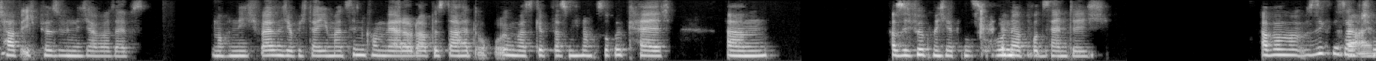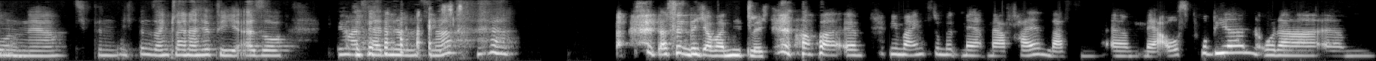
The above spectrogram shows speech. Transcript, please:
schaffe ich persönlich aber selbst noch nicht. Ich weiß nicht, ob ich da jemals hinkommen werde oder ob es da halt auch irgendwas gibt, was mich noch zurückhält. Ähm, also ich würde mich jetzt nicht so hundertprozentig. Aber Siegfried sagt schon, ja, ich bin, ich bin so ein kleiner Hippie. Also wie man es halt nimmt, ne? Das finde ich aber niedlich. Aber ähm, wie meinst du mit mehr, mehr fallen lassen? Ähm, mehr ausprobieren oder? Ähm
